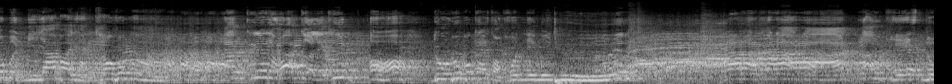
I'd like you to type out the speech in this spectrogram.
ก็เหมือนมีย่าบาหยันเข้าพวกเรานั่งเครียดแต่ว่าเกิดอะไรขึ้น อ๋อ ดูรูปพวกแกสองคนในมือถือน่ารักขนาดนั้นนี่คือเคสดู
